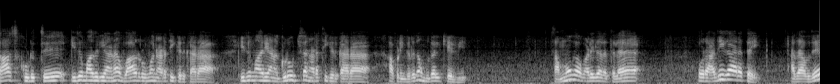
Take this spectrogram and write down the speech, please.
காசு கொடுத்து இது மாதிரியான வார் ரூமை நடத்திக்கிருக்காரா இது மாதிரியான குரூப்ஸை நடத்திக்கிருக்காரா அப்படிங்கிறது முதல் கேள்வி. சமூக வலைதளத்தில் ஒரு அதிகாரத்தை அதாவது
